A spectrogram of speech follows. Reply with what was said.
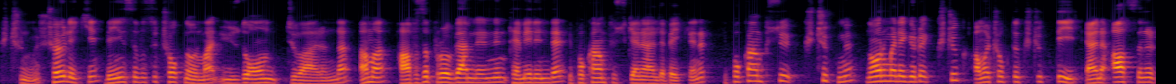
küçülmüş. Şöyle ki beyin sıvısı çok normal %10 civarında ama hafıza problemlerinin temelinde hipokampüs genelde beklenir. Hipokampüsü küçük mü? Normale göre küçük ama çok da küçük değil. Yani alt sınır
